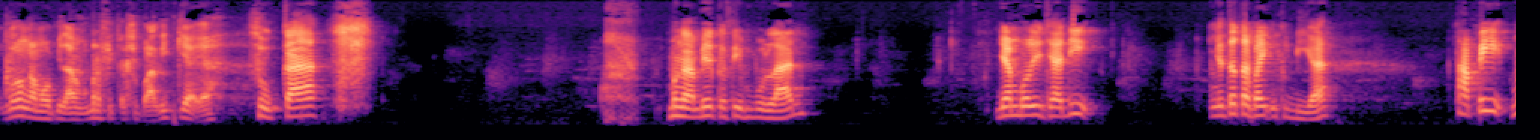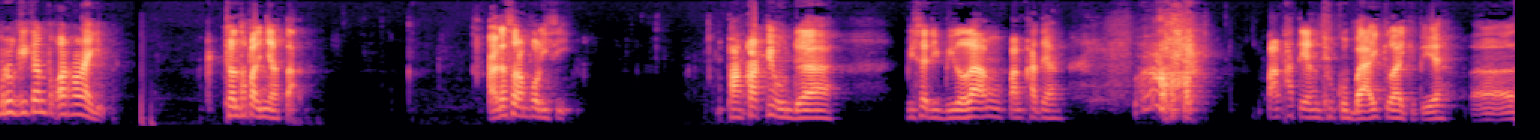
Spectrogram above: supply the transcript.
gue nggak mau bilang berpikir sebaliknya ya. Suka mengambil kesimpulan yang boleh jadi itu terbaik untuk dia tapi merugikan untuk orang lain. Contoh paling nyata. Ada seorang polisi. Pangkatnya udah bisa dibilang pangkat yang pangkat yang cukup baik lah gitu ya. Uh,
